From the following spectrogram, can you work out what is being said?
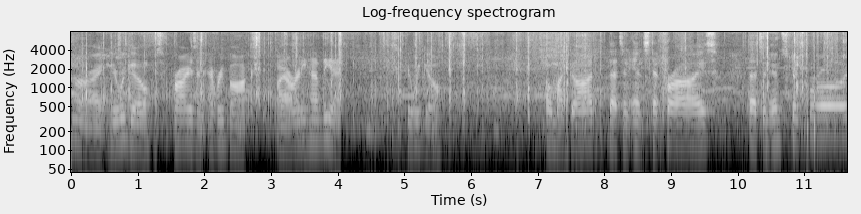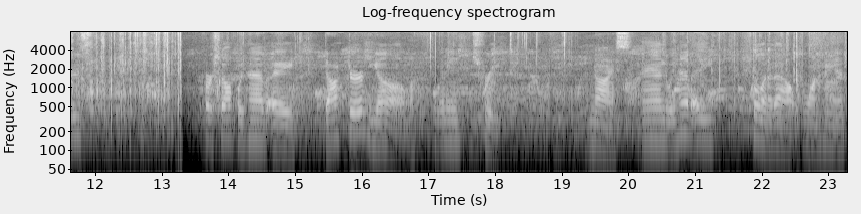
Alright, here we go. Surprise in every box. I already have the app. Here we go. Oh my god, that's an instant prize. That's an instant prize. First off, we have a Dr. Yum mini treat. Nice. And we have a pulling it out with one hand.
